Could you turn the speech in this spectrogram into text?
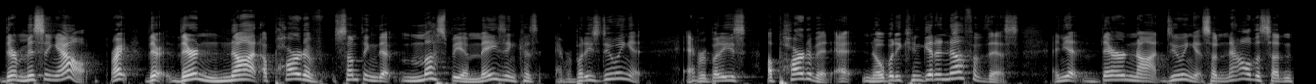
they're missing out, right? They're they're not a part of something that must be amazing because everybody's doing it. Everybody's a part of it. Eh, nobody can get enough of this. And yet they're not doing it. So now all of a sudden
